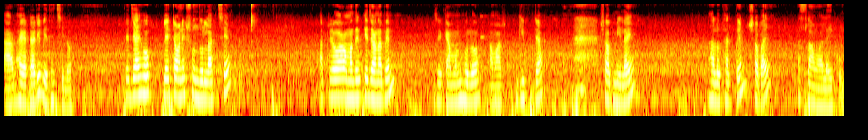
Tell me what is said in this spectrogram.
আর ভাইয়াটারই বেঁধেছিল। তো যাই হোক, প্লেটটা অনেক সুন্দর লাগছে। আপনারাও আমাদেরকে জানাবেন যে কেমন হলো আমার গিফটটা। সব মিলাই ভালো থাকবেন সবাই। আসসালামু আলাইকুম।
